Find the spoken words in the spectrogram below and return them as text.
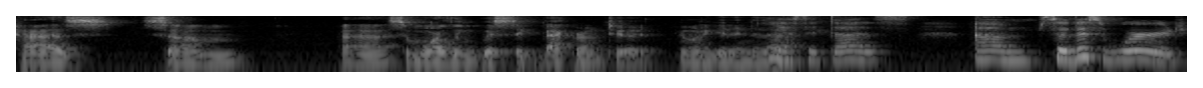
has some uh, some more linguistic background to it. You want to get into that? Yes, it does. Um, so this word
